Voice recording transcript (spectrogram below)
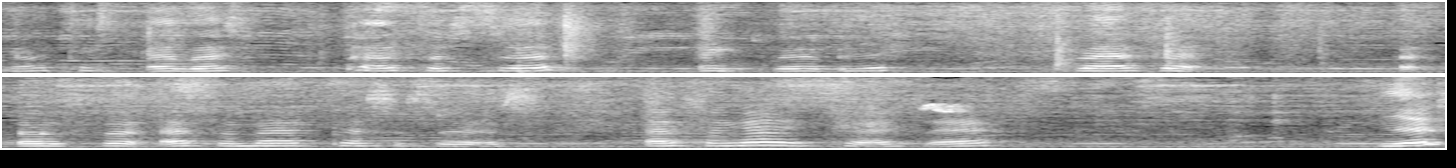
ja kan alles perfect en probeer verven over even met processors. En van jou krijgt er. Yes,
